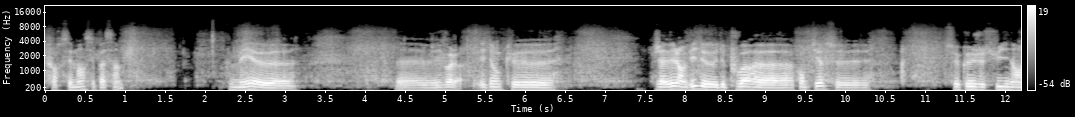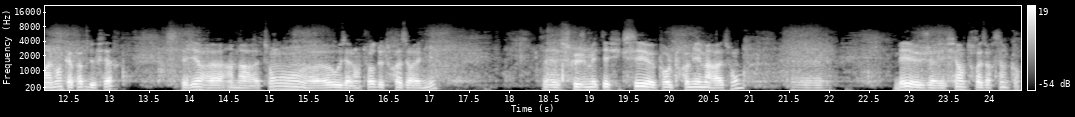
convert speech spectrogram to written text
forcément, c'est pas simple. Mais voilà. Et donc j'avais l'envie de, pouvoir accomplir ce, que je suis normalement capable de faire, c'est-à-dire un marathon aux alentours de 3h30. Euh, ce que je m'étais fixé euh, pour le premier marathon, euh, mais j'avais fait en 3h50.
